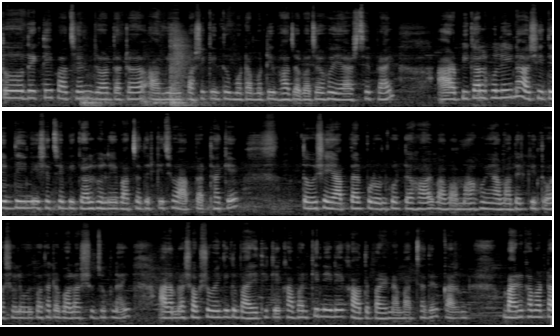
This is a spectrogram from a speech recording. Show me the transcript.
তো দেখতেই পাচ্ছেন জর্দাটা আমি পাশে কিন্তু মোটামুটি ভাজা ভাজা হয়ে আসছে প্রায়। আর বিকাল হলেই না, শীতের দিন এসেছে, বিকাল হলে বাচ্চাদের কিছু আবদার থাকে। তো সেই আবদার পূরণ করতে হয়। বাবা মা হয়ে আমাদের কিন্তু আসলে ওই কথাটা বলার সুযোগ নাই। আর আমরা সবসময় কিন্তু বাইরে থেকে খাবার কিনে এনে খাওয়াতে পারি না বাচ্চাদের। কারণ বাইরের খাবারটা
